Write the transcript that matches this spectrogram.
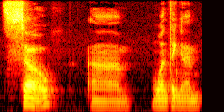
So, um, one thing I'm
